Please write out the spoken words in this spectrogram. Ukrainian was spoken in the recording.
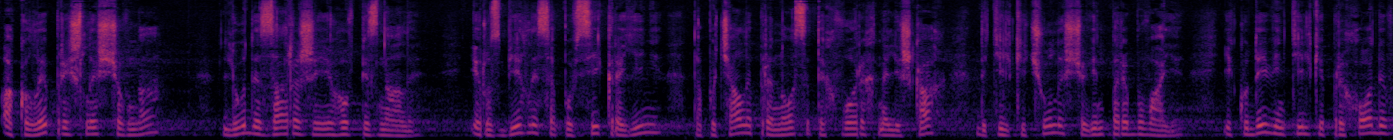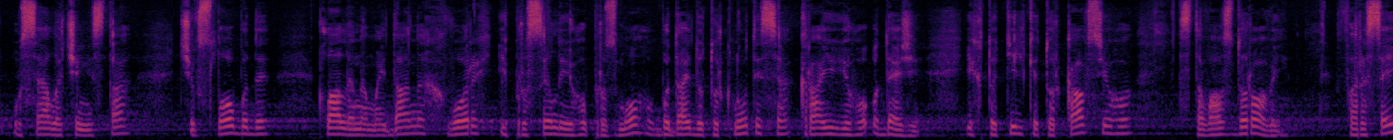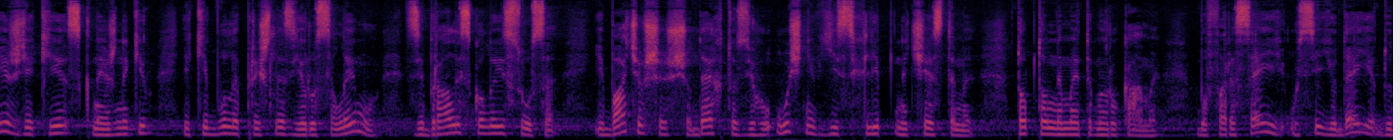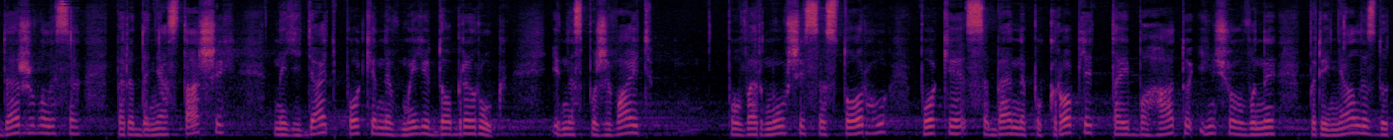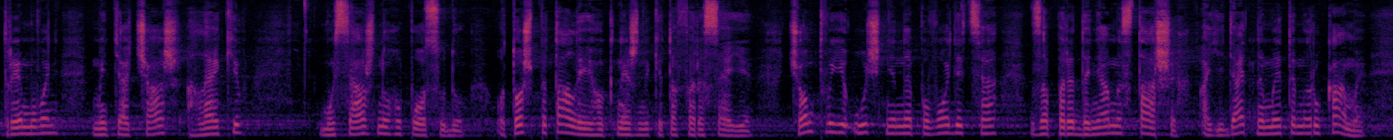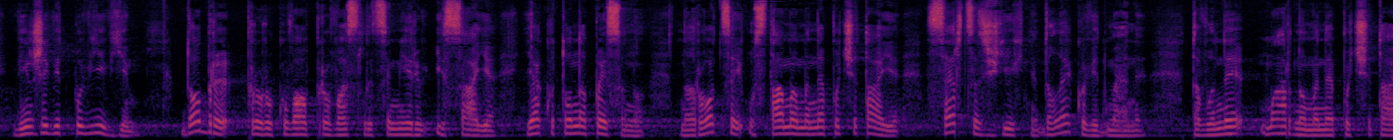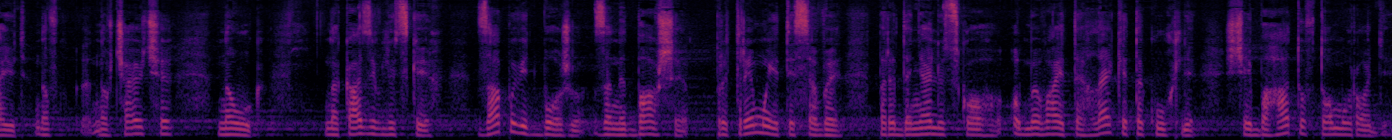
А коли прийшли з човна, люди зараз же його впізнали і розбіглися по всій країні та почали приносити хворих на ліжках, де тільки чули, що він перебуває, і куди він тільки приходив, у села чи міста, чи в слободи, клали на майданах хворих і просили його про змогу бодай доторкнутися краю його одежі, і хто тільки торкався його, ставав здоровий. Фарисеї ж, які з книжників, які були прийшли з Єрусалиму, зібрались коло Ісуса і, бачивши, що дехто з його учнів їсть хліб нечистими, тобто немитими руками, бо фарисеї й усі юдеї додержувалися передання старших, не їдять, поки не вмиють добре рук, і не споживають повернувшися з торгу, поки себе не покроплять, та й багато іншого вони прийняли з дотримувань миття чаш, глеків, мусяжного посуду. Отож питали його книжники та фарисеї, чом твої учні не поводяться за переданнями старших, а їдять немитими руками? Він же відповів їм. Добре пророкував про вас лицемірів Ісая, як ото написано: народ цей устами мене почитає, серце ж їхнє далеко від мене, та вони марно мене почитають, навчаючи наук, наказів людських. Заповідь Божу, занедбавши, притримуєтеся ви передання людського, обмивайте глеки та кухлі, ще й багато в тому роді.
